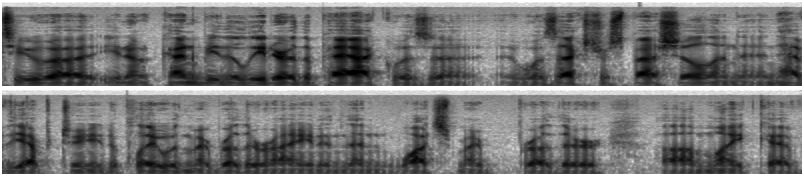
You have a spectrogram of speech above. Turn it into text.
to you know, kind of be the leader of the pack was was extra special, and, and have the opportunity to play with my brother Ryan, and then watch my brother Mike have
